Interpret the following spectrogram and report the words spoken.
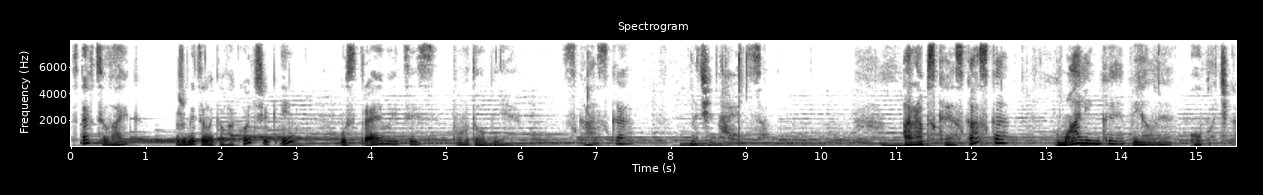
Ставьте лайк, жмите на колокольчик и устраивайтесь поудобнее. Сказка начинается. Арабская сказка «Маленькое белое облачко».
